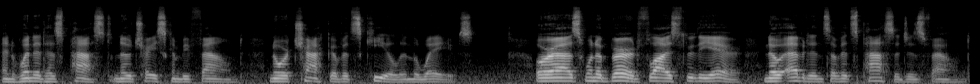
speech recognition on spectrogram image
and when it has passed no trace can be found, nor track of its keel in the waves. Or as when a bird flies through the air, no evidence of its passage is found.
